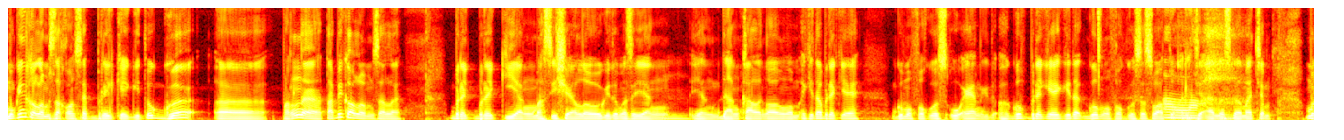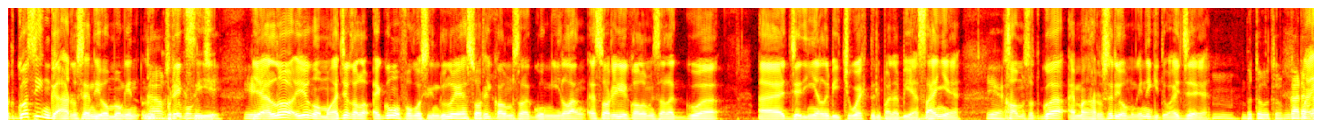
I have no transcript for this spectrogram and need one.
mungkin kalau misal konsep break kayak gitu gue eh, pernah tapi kalau misalnya break break yang masih shallow gitu masih yang yang dangkal ngomong kita break ya gue mau fokus UN gitu gue break ya kita gue mau fokus sesuatu Alah. kerjaan dan segala macem menurut gue sih nggak harus yang diomongin lu harus break sih, sih. Iya. ya lo ya ngomong aja kalau eh gue mau fokusin dulu ya sorry kalau misalnya gue ngilang eh sorry kalau misalnya gue eh, jadinya lebih cuek daripada biasanya. Iya. kalau maksud gue emang harusnya diomonginnya gitu aja ya. Hmm, betul betul. Nggak ada Nah,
